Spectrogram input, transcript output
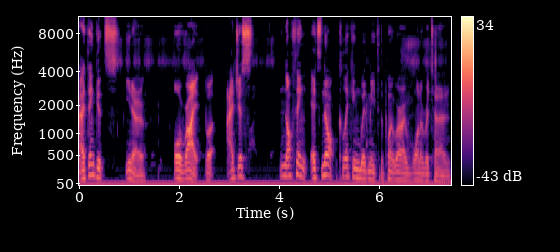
I think it's you know all right, but I just nothing. It's not clicking with me to the point where I want to return.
